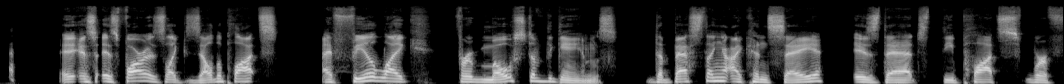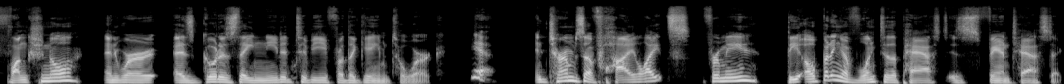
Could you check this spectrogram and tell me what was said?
as as far as like Zelda plots, I feel like for most of the games, the best thing I can say is that the plots were functional and were as good as they needed to be for the game to work. Yeah. In terms of highlights for me, the opening of Link to the Past is fantastic.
